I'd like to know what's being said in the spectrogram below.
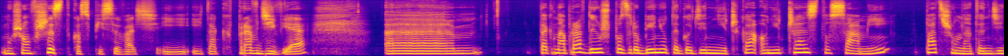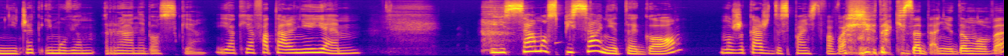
i muszą wszystko spisywać i, i tak prawdziwie, tak naprawdę już po zrobieniu tego dzienniczka, oni często sami patrzą na ten dzienniczek i mówią: Rany boskie, jak ja fatalnie jem. I samo spisanie tego, może każdy z Państwa właśnie takie zadanie domowe,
